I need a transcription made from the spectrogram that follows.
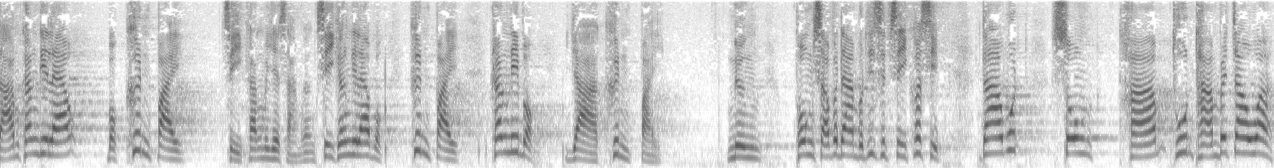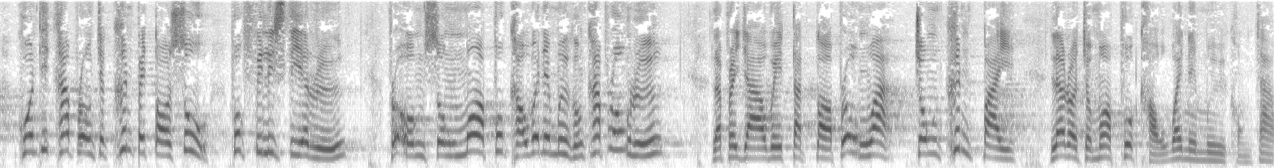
สามครั้งที่แล้วบอกขึ้นไปสี่ครั้งไม่ใช่สามครั้งสี่ครั้งที่แล้วบอกขึ้นไป ครั้งนี้บอกอย่าขึ้นไปหนึ่งพงศาวดารบทที่สิบสี่ข้อสิบดาวิดทรงถามทูลถามพระเจ้าว่า ควรที่ข้าพระองค์จะขึ้นไปต่อสู้ พวกฟิลิสเตียหรือ พระองค์ทรงมอบพวกเขาไว้ในมือของข้าพระองค์หรือ และพระยาห์เวห์ตรัสตอบพระองค์ว่าจงขึ้นไป แล้วเราจะมอบพวกเขาไว้ในมือของเจ้า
